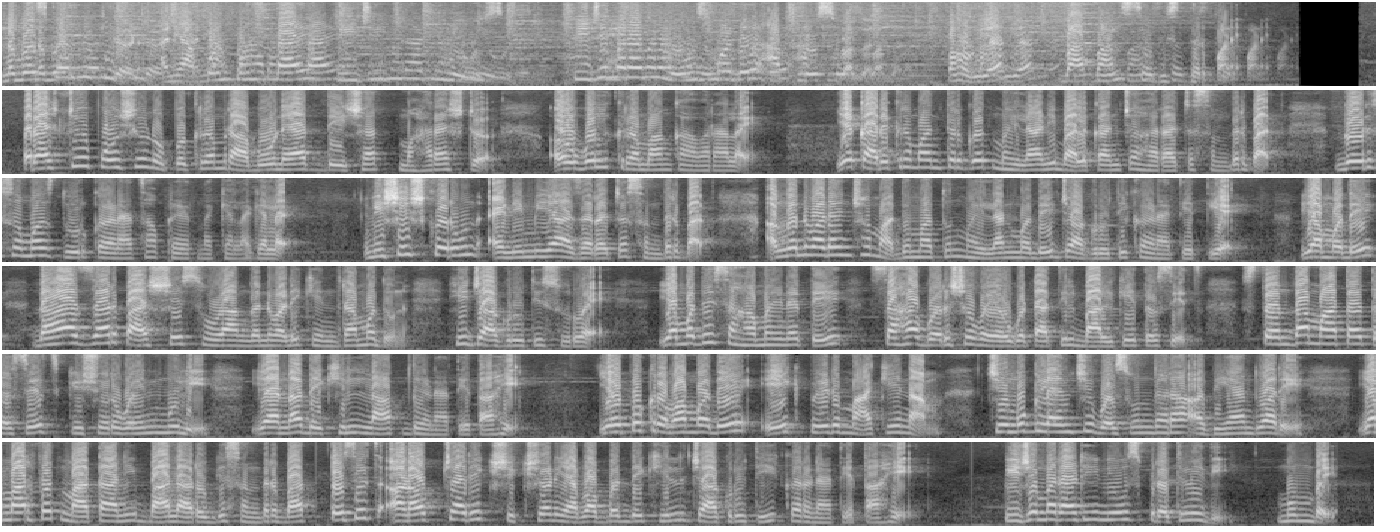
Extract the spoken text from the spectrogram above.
नमस्कार मी किरण आणि आपण पाहताय PG Marathi news. PG Marathi न्यूजमध्ये आपले स्वागत. पाहूया बातमी सविस्तरपणे. राष्ट्रीय पोषण उपक्रम राबवण्यात देशात महाराष्ट्र अव्वल क्रमांकावर आलाय. या कार्यक्रमांतर्गत महिला आणि बालकांच्या आहाराच्या संदर्भात गैरसमज दूर करण्याचा प्रयत्न केला गेलाय. विशेष करून अॅनिमिया आजाराच्या संदर्भात अंगणवाड्यांच्या माध्यमातून महिलांमध्ये जागृती करण्यात येते यामध्ये दहा हजार पाचशे सोळा अंगणवाडी केंद्रामधून ही जागृती सुरू आहे. यामध्ये सहा महिने ते सहा वर्ष वयोगटातील बालके तसेच स्तंदा माता तसेच किशोरवयीन मुली यांना देखील लाभ देण्यात येत आहे. या उपक्रमामध्ये एक पीड माके नाम चिमुकल्यांची वसुंधरा अभियानद्वारे यामार्फत माता आणि बाल आरोग्य संदर्भात तसेच अनौपचारिक शिक्षण याबाबत देखील जागृती करण्यात येत आहे. पीजे मराठी न्यूज प्रतिनिधी मुंबई.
